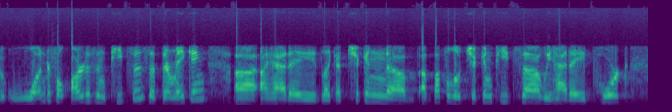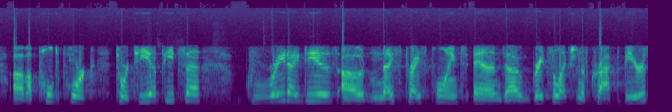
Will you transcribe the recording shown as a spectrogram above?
wonderful artisan pizzas that they're making. Uh, I had a like a chicken, uh, a buffalo chicken pizza. We had a pork, uh, a pulled pork tortilla pizza. Great ideas, uh, nice price point, and uh, great selection of craft beers.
